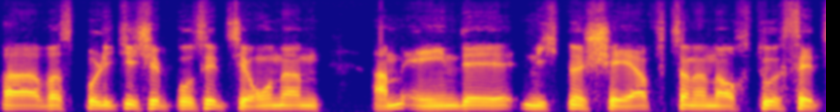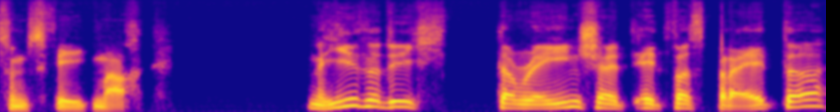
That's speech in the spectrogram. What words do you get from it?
was politische Positionen am Ende nicht nur schärft, sondern auch durchsetzungsfähig macht. Hier ist natürlich der Range etwas breiter.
